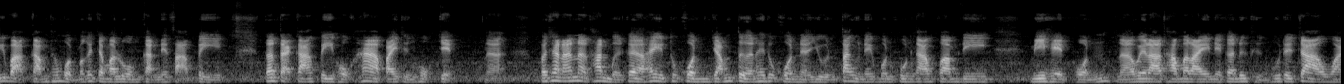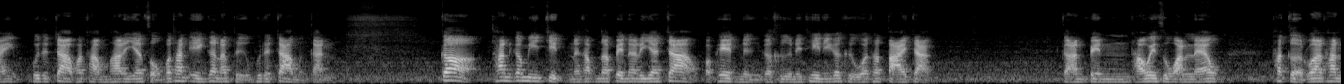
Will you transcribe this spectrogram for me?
วิบากกรรมทั้งหมดมันก็จะมารวมกันใน 3 ปี ตั้งแต่กลางปี 65 ไปถึง 67นะเพราะฉะนั้นนะท่านเหมือนกับให้ทุกคนย้ำเตือนให้ทุกคนเนี่ยอยู่ตั้งอยู่ในบนคุณงามความดี มีเหตุผลนะเวลาทำอะไรเนี่ยก็นึกถึงพุทธเจ้าไว้พุทธเจ้าพระธรรมพระริยสงฆ์เพราะท่านเองก็นับถือพุทธเจ้าเหมือนกัน ก็ท่านก็มีจิตนะครับนะเป็นอริยเจ้าประเภทหนึ่งก็คือในที่นี้ก็คือว่าถ้าตายจากการเป็นท้าวเวสสุวรรณแล้ว ถ้าเกิดว่าท่าน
